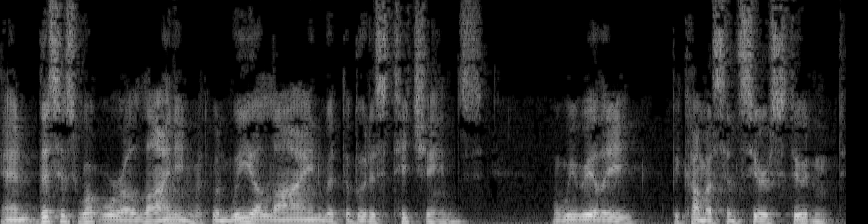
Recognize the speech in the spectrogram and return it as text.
And this is what we're aligning with. When we align with the Buddhist teachings, when we really become a sincere student,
